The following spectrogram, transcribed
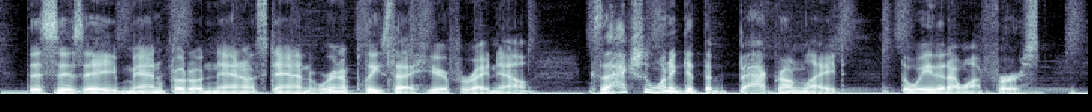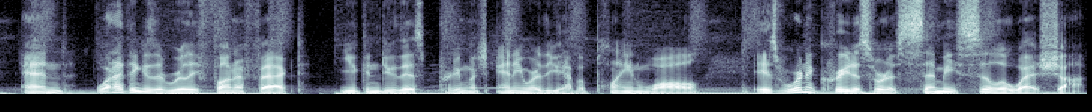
This is a Manfrotto Nano stand. We're gonna place that here for right now because I actually wanna get the background light the way that I want first. And what I think is a really fun effect, you can do this pretty much anywhere that you have a plain wall, is we're gonna create a sort of semi-silhouette shot.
